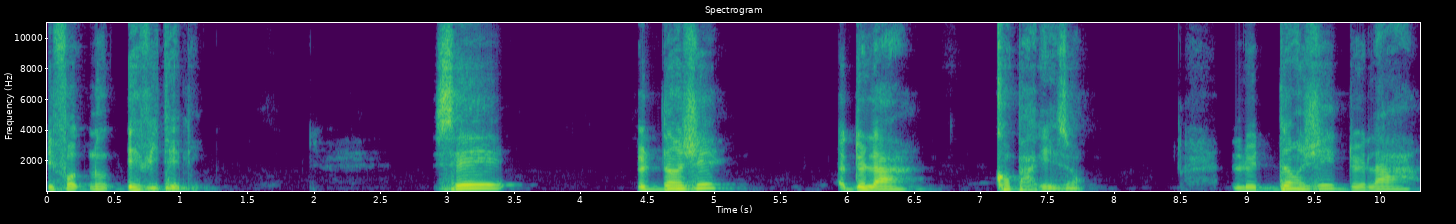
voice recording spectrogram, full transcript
il faut que nous éviter. li. C'est le danger de la comparaison. Le danger de la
